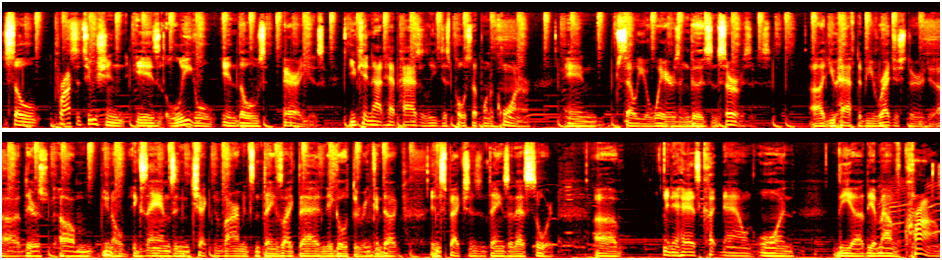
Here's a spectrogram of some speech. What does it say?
So prostitution is legal in those areas. You cannot haphazardly just post up on a corner and sell your wares and goods and services. Uh, you have to be registered. Uh, there's, um, you know, exams and checked environments and things like that, and they go through and conduct inspections and things of that sort. Uh, and it has cut down on the uh, the amount of crime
